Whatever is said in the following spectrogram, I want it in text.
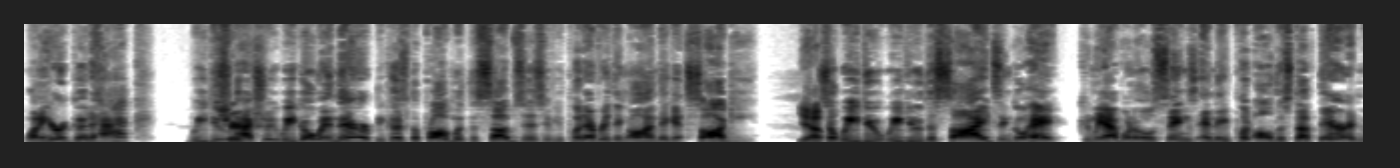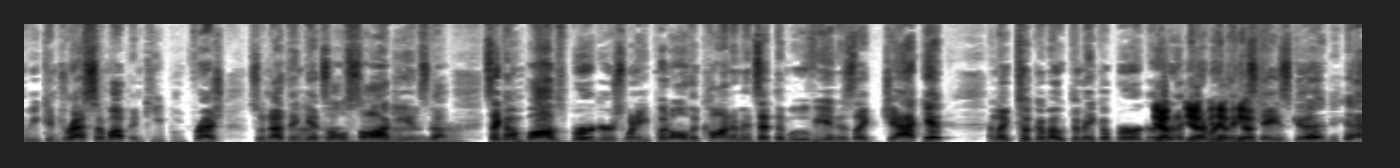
Want to hear a good hack? We do Sure. actually. We go in there because the problem with the subs is if you put everything on, they get soggy. Yep. So we do we do the sides and go, hey, can we have one of those things? And they put all the stuff there, and we can dress them up and keep them fresh, so nothing gets all soggy and Ah. stuff. It's like on Bob's Burgers when he put all the condiments at the movie in his like jacket and like took them out to make a burger. Yep, like yep, everything yep. stays good. Yeah.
